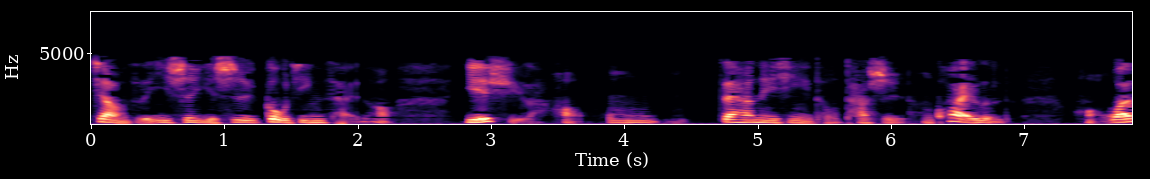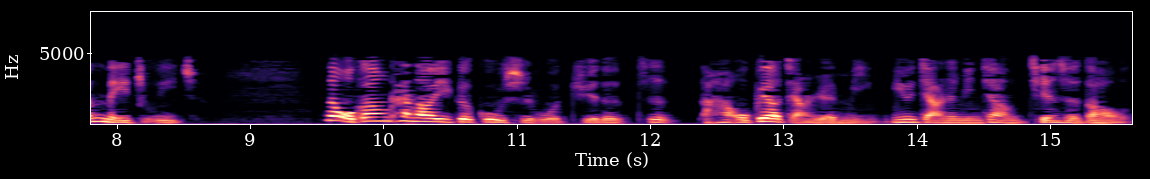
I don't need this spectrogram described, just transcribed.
这样子的一生也是够精彩的啊。也许啦，好，我们在他内心里头，他是很快乐的，好，完美主义者。那我刚刚看到一个故事，我觉得这啊，我不要讲人名，因为讲人名这样牵涉到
